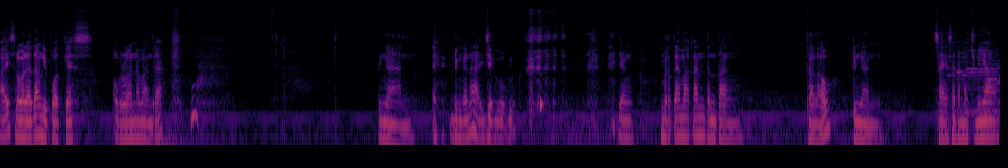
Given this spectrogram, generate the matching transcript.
Hai, selamat datang di podcast obrolan nama Andra. Uh. Dengan eh dengan aja goblok. Yang bertemakan tentang galau dengan saya Sadama Junial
